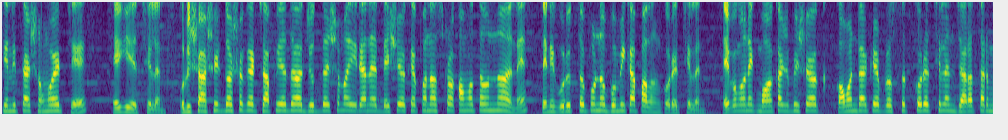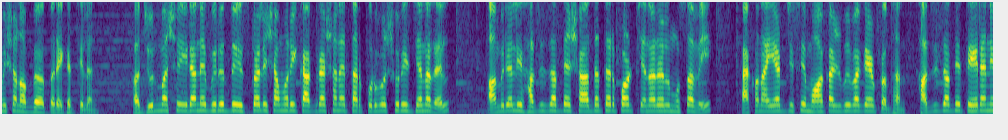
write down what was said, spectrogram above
যিনি তার সময়ের চেয়ে এগিয়েছিলেন উনিশশো আশির দশকের চাপিয়ে দেওয়া যুদ্ধের সময় ইরানের দেশীয় ক্ষেপণাস্ত্র ক্ষমতা উন্নয়নে তিনি গুরুত্বপূর্ণ ভূমিকা পালন করেছিলেন এবং অনেক মহাকাশ বিষয়ক কমান্ডারকে প্রস্তুত করেছিলেন যারা তার মিশন অব্যাহত রেখেছিলেন। জুন মাসে ইরানের বিরুদ্ধে ইসরায়েলি সামরিক আগ্রাসনে তার পূর্বসূরি জেনারেল আমির আলী হাজিজাদের শাহাদাতের পর জেনারেল মুসাভি, এখন আইআরজিসি মহাকাশ বিভাগের প্রধান। হাজিজাদে তেহরানি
